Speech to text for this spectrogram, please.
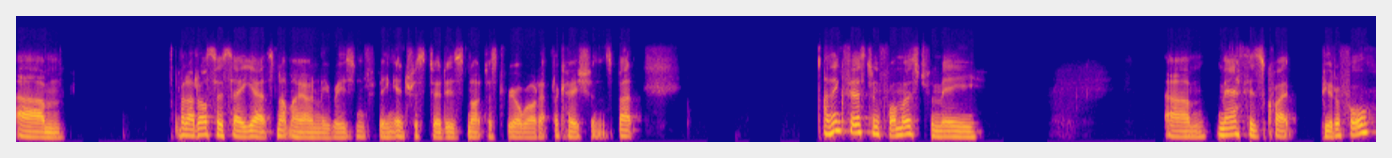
Um, but I'd also say, yeah, it's not my only reason for being interested is not just real world applications. But I think first and foremost for me, um, math is quite beautiful.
